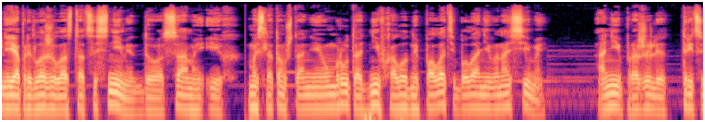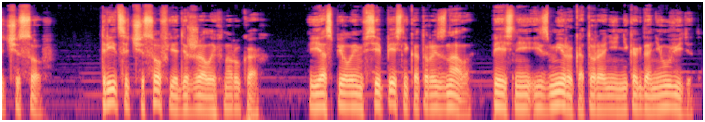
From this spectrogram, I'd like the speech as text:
Я предложил остаться с ними до самой их Мысль о том, что они умрут одни в холодной палате, была невыносимой. Они прожили 30 часов. 30 часов я держала их на руках. Я спела им все песни, которые знала. Песни из мира, которые они никогда не увидят.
